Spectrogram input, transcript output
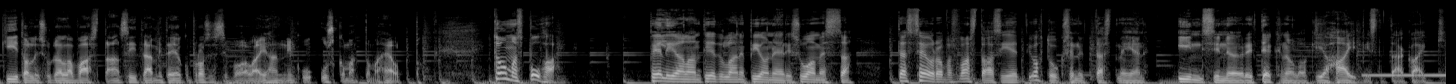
kiitollisuudella vastaan sitä, miten joku prosessi voi olla ihan niin kuin uskomattoman helppo. Thomas Puha, pelialan tietynlainen pioneeri Suomessa. Tässä seuraavassa vastaa siihen, että johtuuko se nyt tästä meidän insinööriteknologia haipista tämä kaikki?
